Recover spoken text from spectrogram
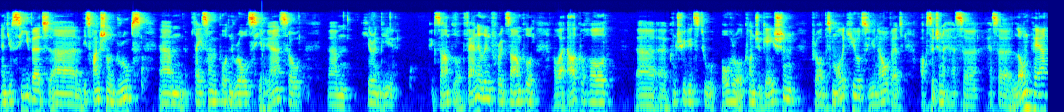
And you see that uh, these functional groups um, play some important roles here. Yeah, so um, here in the example of vanillin, for example, our alcohol uh, uh, contributes to overall conjugation for all these molecules. So you know that oxygen has a has a lone pair,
